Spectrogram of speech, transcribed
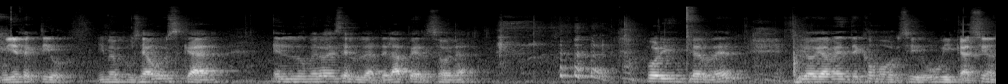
muy efectivo. Y me puse a buscar el número de celular de la persona por internet y obviamente como si ubicación,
